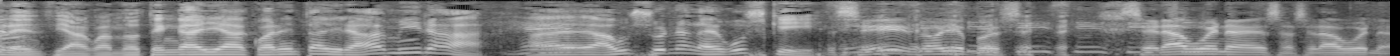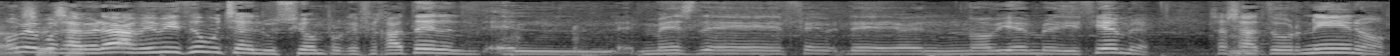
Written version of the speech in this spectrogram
referencia. Cuando tenga ya 40 dirá, ah, mira, Eh. a- aún suena la Eguski. Sí, oye, pues Sí, sí, sí, será sí. buena esa, será buena. Hombre, sí, pues sí. la verdad, a mí me hizo mucha ilusión, porque fíjate, el, el mes de, fe- de noviembre, diciembre, o sea, Mm. Saturnino,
